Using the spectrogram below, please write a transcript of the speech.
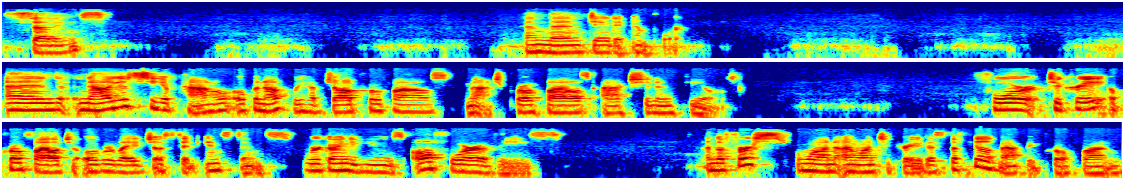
Settings, and then Data Import. And now you'll see a panel open up. We have job profiles, match profiles, action, and field. For to create a profile to overlay just an instance, we're going to use all four of these. And the first one I want to create is the field mapping profile.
